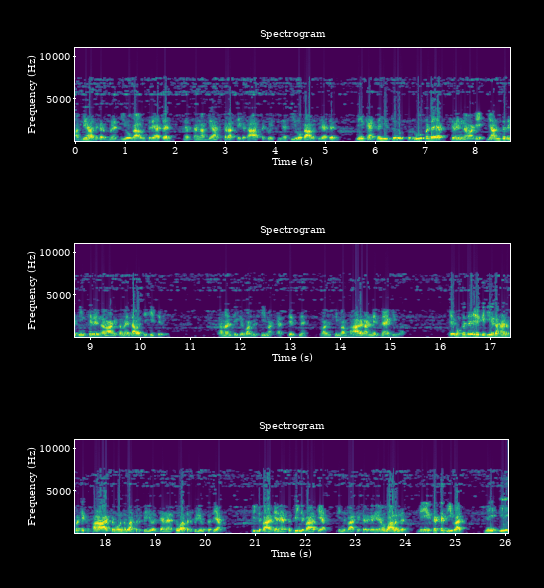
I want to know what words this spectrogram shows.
අභ්‍යාස කරපු නැති යෝගාවචරයට නැත්නම් අභ්‍යාස කරත් ඒක සාර්ථක වෙච්ච නැති යෝගාවචරයට මේ කැටයුතු රූපඩයක් කෙරෙනා වගේ යන්ත්‍රකින් කෙරෙනා වගේ තමයි දවසේ හිත වෙන්නේ. Tamante එක වගකීමක් ඇත්තෙත් නැහැ. වගකීමක් බාර ගන්නෙත් නැහැ කිව්වා. ඒ මොකද මේ gediya ගහනකොට එක පාටම ඔන්න වතර පිළිවෙත් යන නැත්නම් වතර පිළිවෙත් යනවා. පින්න පාතිය නැත්නම් පින්න පාතිය. පින්න පාතිය කරගෙන යනවා වළඳනවා. මේ එකකදීවත් මේ ඒ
